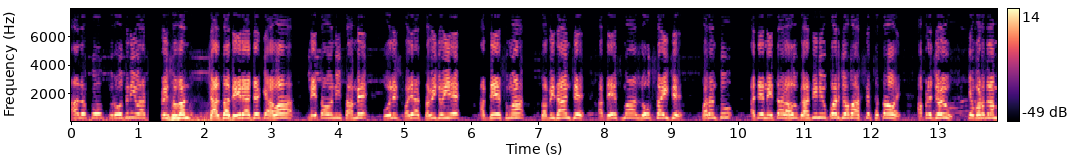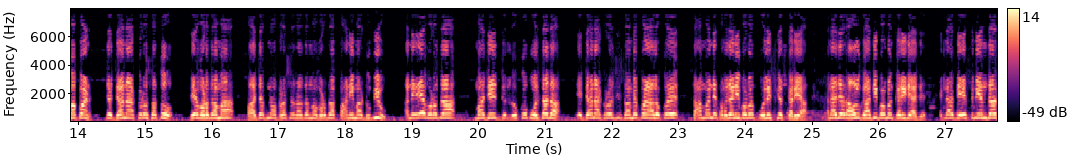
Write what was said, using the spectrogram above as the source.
આ લોકો ક્રોધની વાત સુધન ચાલતા જઈ રહ્યા છે કે આવા નેતાઓની સામે પોલીસ ફરિયાદ થવી જોઈએ. આ દેશમાં સંવિધાન છે. આ દેશમાં લોકશાહી છે. પરંતુ આજે નેતા રાહુલ ગાંધીની ઉપર જો આવા આક્ષેપ થતા હોય, આપણે જોયું કે વડોદરામાં પણ જે જન આક્રોશ હતો, જે વડોદરામાં ભાજપના ભ્રષ્ટ શાસનમાં વડોદરા પાણીમાં ડૂબ્યું. અને એ વડોદરામાં જે લોકો બોલતા હતા એ જન આક્રોશની સામે પણ આ લોકોએ સામાન્ય પ્રજાની પર પોલીસ કેસ કર્યા. અને આજે રાહુલ ગાંધી પર પણ કરી રહ્યા છે. એટલે દેશની અંદર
